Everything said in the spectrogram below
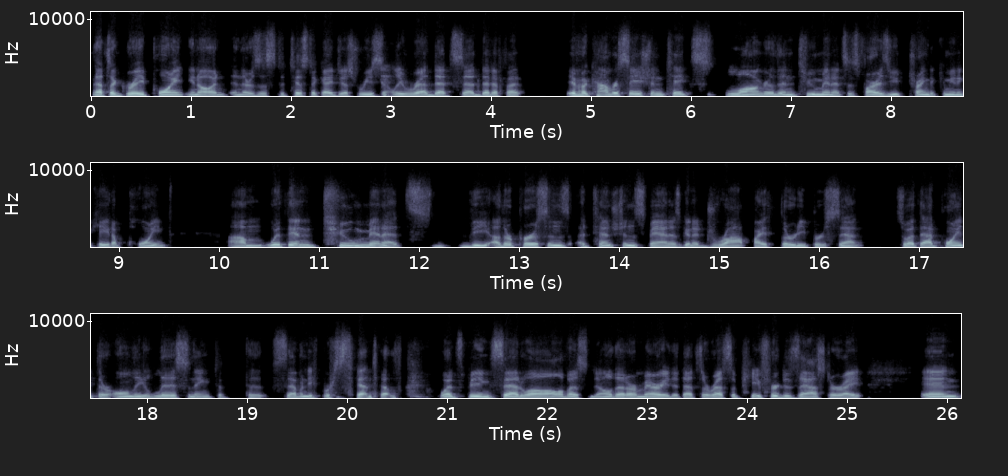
that's a great point you know and, and there's a statistic i just recently read that said that if a if a conversation takes longer than two minutes as far as you trying to communicate a point um, within two minutes the other person's attention span is going to drop by 30% so at that point, they're only listening to, to 70% of what's being said. Well, all of us know that are married that that's a recipe for disaster, right? And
